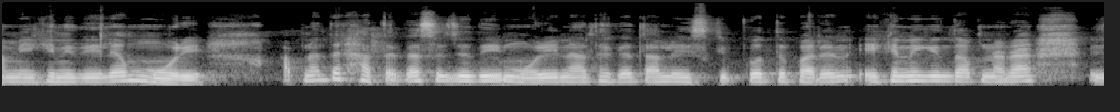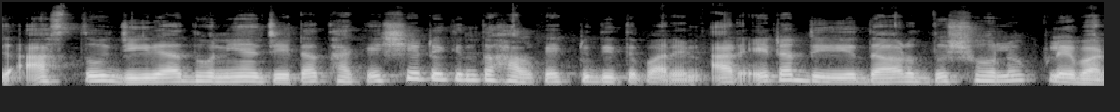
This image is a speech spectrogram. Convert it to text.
আমি এখানে দিলাম মুড়ি আপনাদের হাতের কাছে যদি মুড়ি না থাকে তাহলে স্কিপ করতে পারেন। এখানে কিন্তু আপনারা আস্ত জিরা, ধনিয়া যেটা থাকে সেটা কিন্তু হালকা একটু দিতে পারেন। আর এটা দিয়ে দেওয়ার উদ্দেশ্য হলো ফ্লেভার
